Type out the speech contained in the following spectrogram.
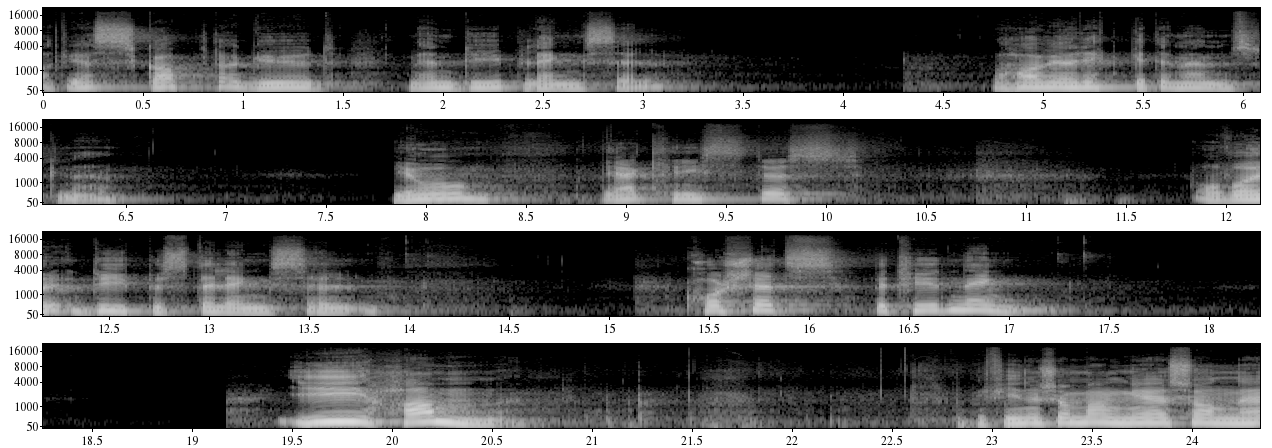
at vi er skapt av Gud med en dyp lengsel? Hva har vi å rekke til menneskene? Jo, det er Kristus og vår dypeste lengsel. Korsets betydning. I ham vi finner så mange sånne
